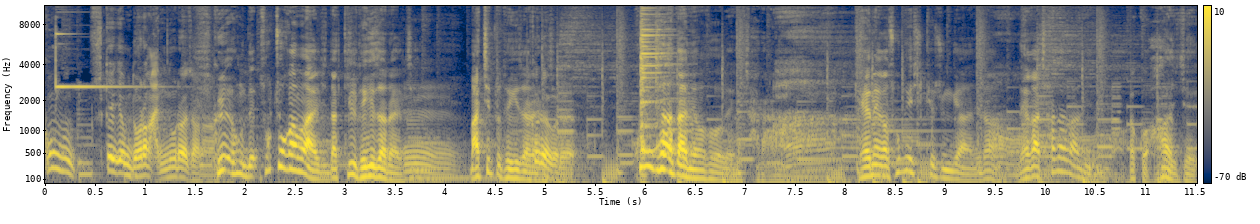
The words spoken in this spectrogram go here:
그럼 쉽게 얘기하면 너랑 안 놀아잖아. 그래 형 내 속초 가면 알지 나 길 되게 잘 알지 음. 맛집도 되게 잘 그래 알지 그래. 혼자 다녀서 내가 잘 걔네가 소개시켜 준 게 아니라 내가 찾아가는 거야. 그래갖고 아 이제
